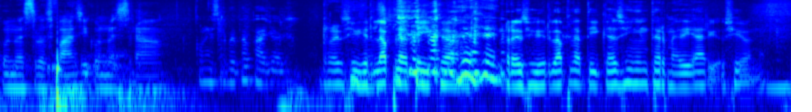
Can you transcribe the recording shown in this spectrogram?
con nuestros fans y con nuestra Con nuestra propia payola. Recibir la platica, recibir la platica sin intermediarios, ¿sí o no?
